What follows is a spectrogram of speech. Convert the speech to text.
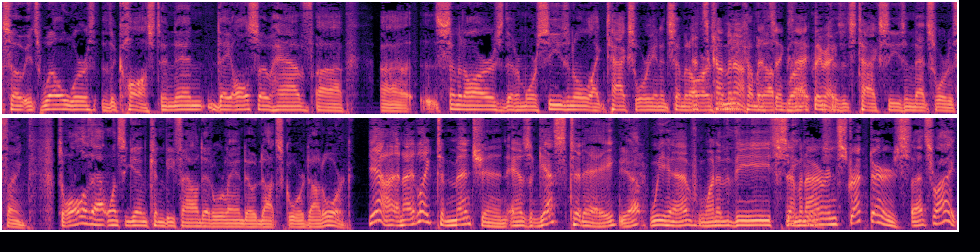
so it's well worth the cost. And then they also have. Uh, uh, seminars that are more seasonal, like tax-oriented seminars, That's coming up. coming That's up, exactly right. because it's tax season, that sort of thing. So all of that, once again, can be found at orlando.score.org. Yeah, and I'd like to mention as a guest today, Yep. we have one of the seminar instructors. That's right.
